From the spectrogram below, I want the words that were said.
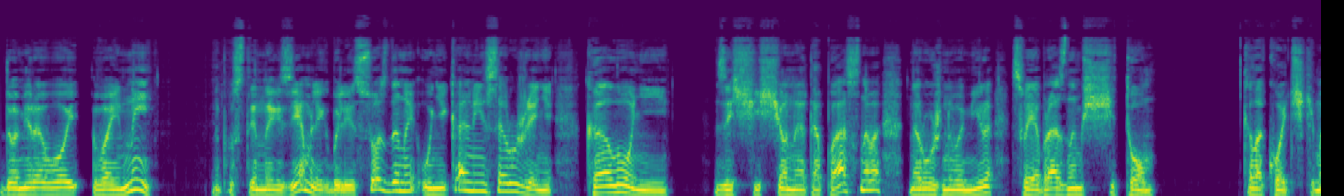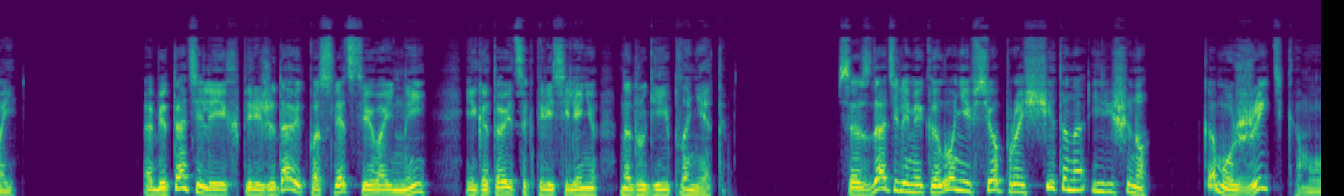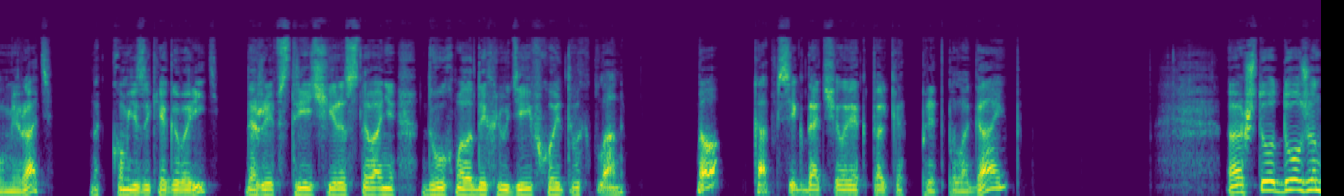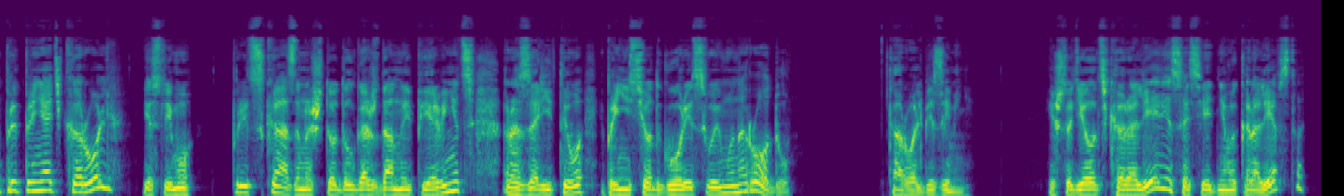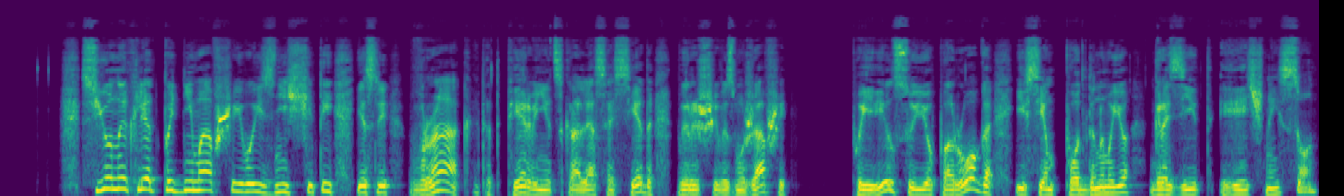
До мировой войны на пустынных землях были созданы уникальные сооружения, колонии, защищенные от опасного наружного мира своеобразным щитом. Колокольчики мои. Обитатели их пережидают последствия войны и готовятся к переселению на другие планеты. Создателями колоний все просчитано и решено. Кому жить, кому умирать, на каком языке говорить, даже встречи и расставания двух молодых людей входят в их планы. Но, как всегда, человек только предполагает. А что должен предпринять король, если ему предсказано, что долгожданный первенец разорит его и принесет горе своему народу? Король без имени. И что делать королеве соседнего королевства? С юных лет поднимавший его из нищеты, если враг, этот первенец короля-соседа, выросший возмужавший, появился у ее порога, и всем подданным ее грозит вечный сон.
